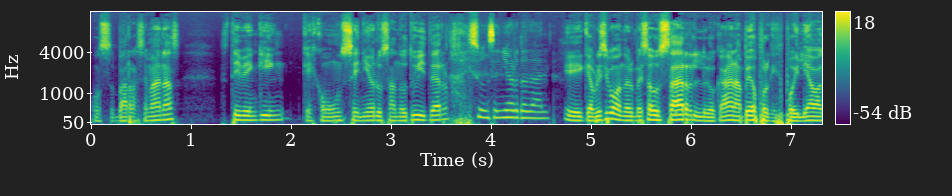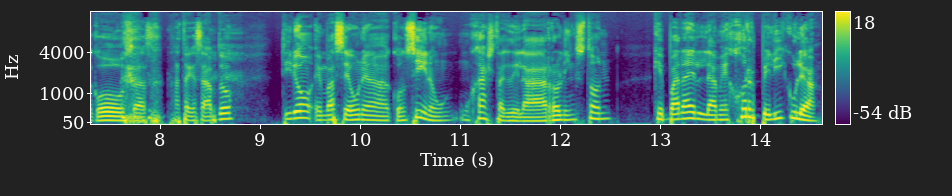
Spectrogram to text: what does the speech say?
o s- barra semanas, Stephen King, que es como un señor usando Twitter, Ay, es un señor total. eh, que al principio cuando lo empezó a usar lo cagaban a pedos porque spoileaba cosas, hasta que se adaptó, tiró en base a una consigna, un, un hashtag de la Rolling Stone, que para él la mejor película,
